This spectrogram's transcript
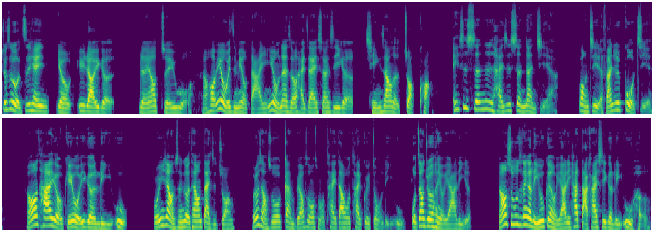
就是我之前有遇到一个人要追我，然后因为我一直没有答应，因为我那时候还在算是一个情商的状况。诶，是生日还是圣诞节啊？忘记了，反正就是过节。然后他有给我一个礼物，我印象很深刻，他用袋子装，我就想说，干不要送什么太大或太贵重的礼物，我这样就会很有压力了。然后殊不知那个礼物更有压力，它打开是一个礼物盒，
